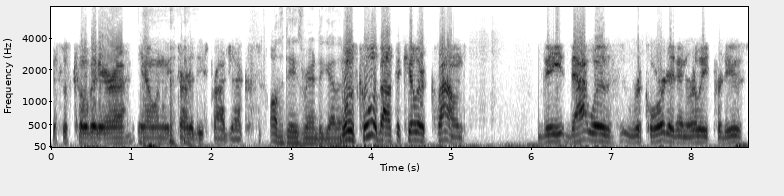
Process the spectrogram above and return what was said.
This was COVID era, you know, when we started these projects. All the days ran together. What was cool about the Killer Clowns, the that was recorded and really produced.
